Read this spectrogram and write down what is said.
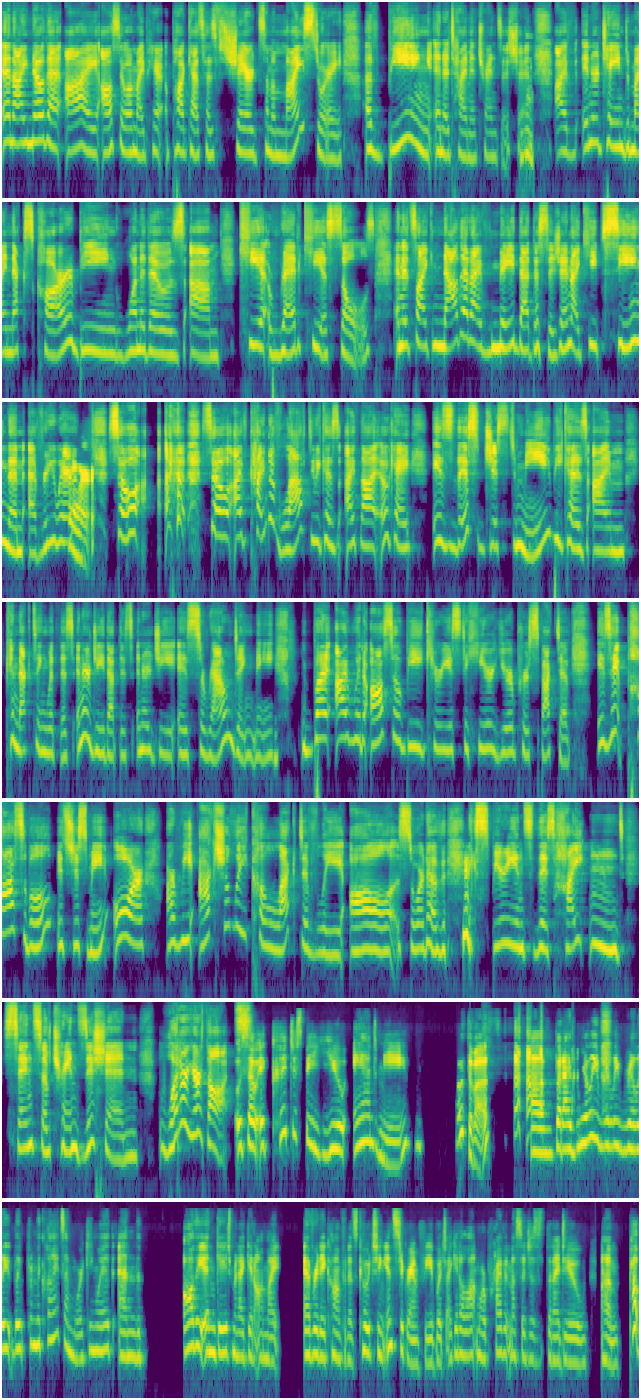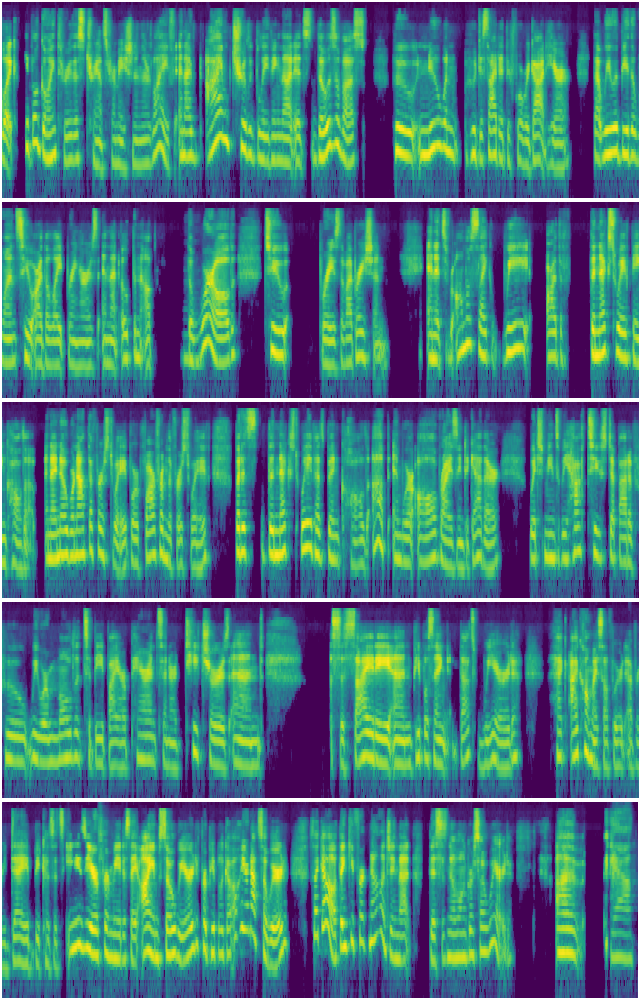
And I know that I also on my podcast has shared some of my story of being in a time of transition. Yeah. I've entertained my next car being one of those um, Kia red Kia Souls, and it's like now that I've made that decision, I keep seeing them everywhere. Sure. So so I've kind of laughed because I thought, okay, is this just me because I'm connecting with this energy that this energy is surrounding me? But I would also be curious to hear your perspective. Is it possible it's just me or are we actually collectively all sort of experience this heightened sense of transition? What are your thoughts? So it could just be you and me, both of us. um, but I really, really, really, from the clients I'm working with and the, all the engagement I get on my everyday confidence coaching Instagram feed, which I get a lot more private messages than I do um, public. People going through this transformation in their life, and I I'm truly believing that it's those of us who knew when who decided before we got here that we would be the ones who are the light bringers and that open up mm. the world to raise the vibration. And it's almost like we are the the next wave being called up. And I know we're not the first wave, we're far from the first wave, but it's the next wave has been called up and we're all rising together, which means we have to step out of who we were molded to be by our parents and our teachers and society and people saying that's weird Heck, I call myself weird every day because it's easier for me to say, I am so weird for people to go, Oh, you're not so weird. It's like, Oh, thank you for acknowledging that this is no longer so weird. Uh, yeah.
